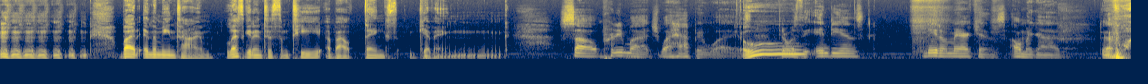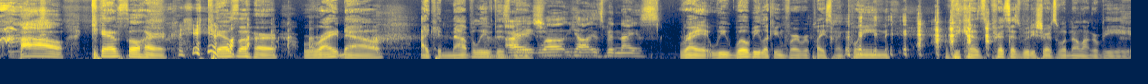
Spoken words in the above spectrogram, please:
but in the meantime, let's get into some tea about Thanksgiving. So pretty much what happened was Ooh. there was the Indians, Native Americans. Oh my God. Wow. Cancel her. Cancel her right now. I cannot believe this All right, bitch. well, y'all, it's been nice. right. We will be looking for a replacement queen because Princess Booty Shorts will no longer be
